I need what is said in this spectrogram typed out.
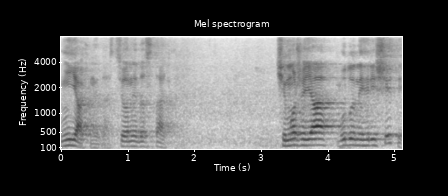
Ніяк не дасть. Цього недостатньо. Чи може я буду не грішити?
